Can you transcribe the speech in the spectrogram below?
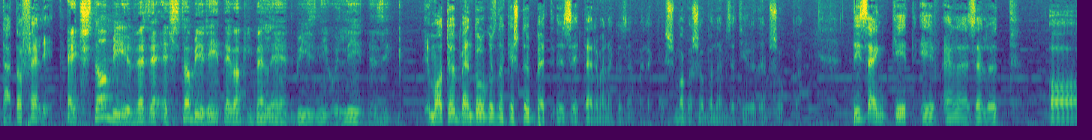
Tehát a felét. Egy stabil, veze, egy stabil réteg, akiben lehet bízni, hogy létezik. Ma többen dolgoznak, és többet termelnek az emberek, és magasabb a nemzeti jövedelem sokkal. 12 év ezelőtt a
